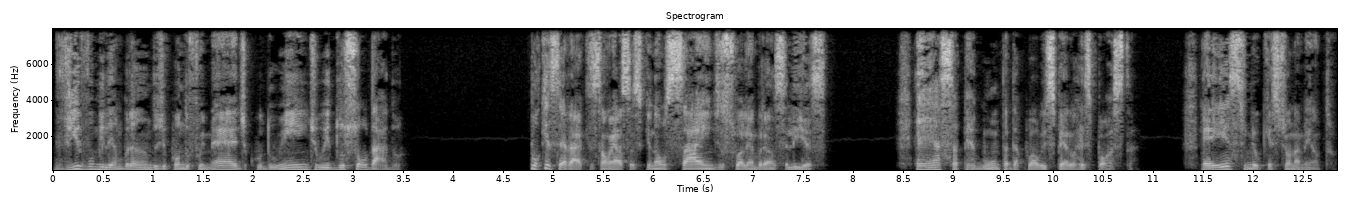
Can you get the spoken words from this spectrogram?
Vivo me lembrando de quando fui médico, do índio e do soldado. Por que será que são essas que não saem de sua lembrança, Elias? É essa a pergunta da qual espero resposta. É esse o meu questionamento.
